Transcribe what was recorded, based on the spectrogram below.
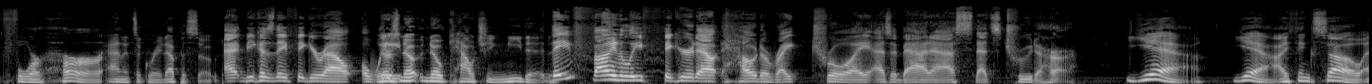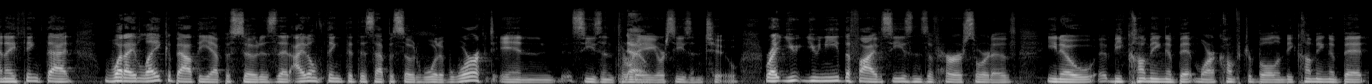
for her, and it's a great episode. uh, because they figure out a way There's no no couching needed. they finally figured out how to write Troi as a badass that's true to her. Yeah. Yeah, I think so. And I think that what I like about the episode is that I don't think that this episode would have worked in season three No. or season two. Right? You you need the five seasons of her sort of, you know, becoming a bit more comfortable and becoming a bit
